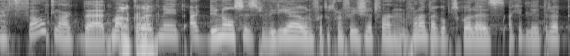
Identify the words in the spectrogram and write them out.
I felt like that, maar Okay. ook net ek doen al soos video en fotografie shit van vandat ek op skool is. Ek het letterlik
